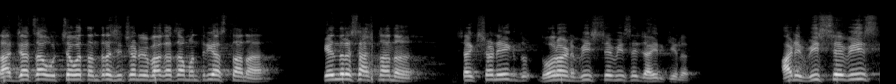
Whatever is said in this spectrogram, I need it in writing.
राज्याचा उच्च व तंत्र शिक्षण विभागाचा मंत्री असताना केंद्र शासनानं शैक्षणिक धोरण वीसशे वीस हे जाहीर केलं. आणि वीसशे वीस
